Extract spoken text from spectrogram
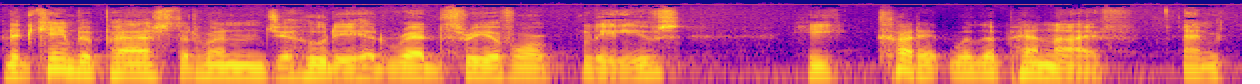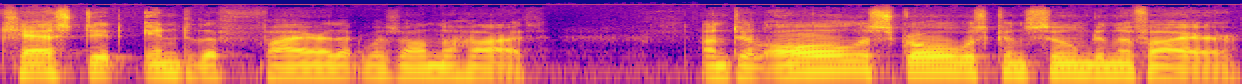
And it came to pass that when Jehudi had read three or four leaves, he cut it with a penknife and cast it into the fire that was on the hearth, until all the scroll was consumed in the fire.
